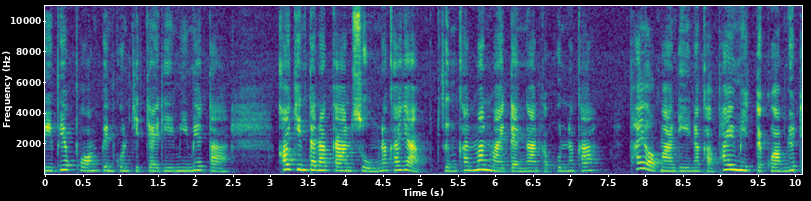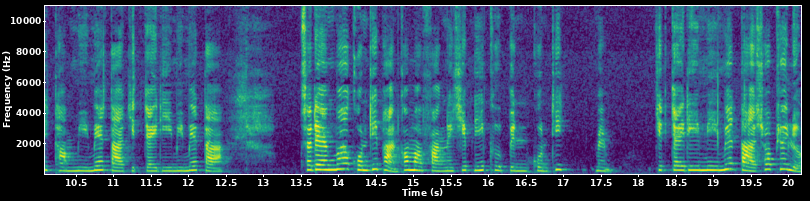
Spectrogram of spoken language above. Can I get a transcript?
มีเพียบพร้อมเป็นคนจิตใจดีมีเมตตาเขาจินตนาการสูงนะคะ อยาก ถึงขั้นมั่นหมายแต่งงานกับคุณนะคะไพ่ออกมาดีนะคะไพ่มีแต่ความยุติธรรมมีเมตตาจิตใจดี มีเมตตา แสดงว่าคนที่ผ่านเข้ามาฟังในคลิปนี้คือเป็นคนที่จิตใจดีมีเมตตาชอบช่วยเหลือ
